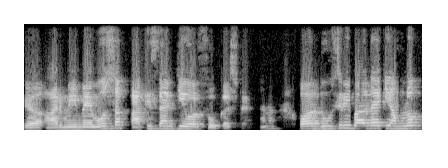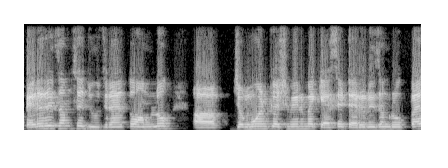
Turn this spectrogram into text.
आर्मी में वो सब पाकिस्तान की ओर फोकस्ड है है ना? और दूसरी बात है कि हम लोग टेररिज्म से जूझ रहे हैं तो हम लोग जम्मू एंड कश्मीर में कैसे टेररिज्म रोक पाए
